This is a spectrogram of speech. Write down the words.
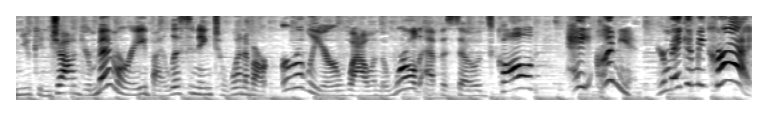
And you can jog your memory by listening to one of our earlier Wow in the World episodes called Hey Onion, You're Making Me Cry.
